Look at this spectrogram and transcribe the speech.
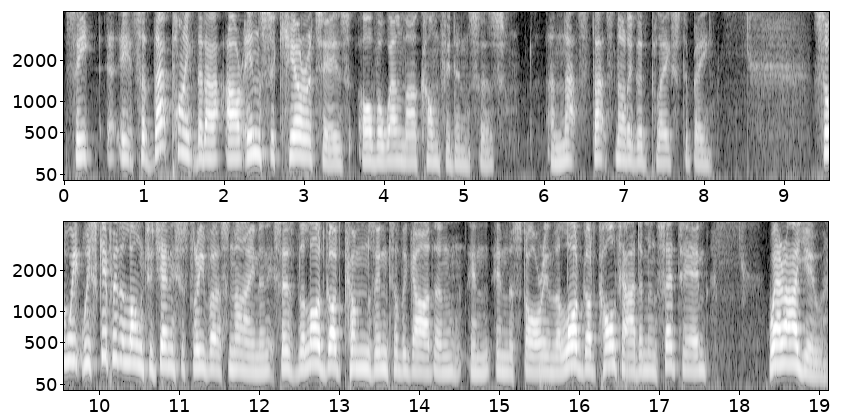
See it's at that point that our, our insecurities overwhelm our confidences. And that's that's not a good place to be so we, we skip it along to Genesis 3, verse 9, and it says, The Lord God comes into the garden in, in the story, and the Lord God called to Adam and said to him, Where are you?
